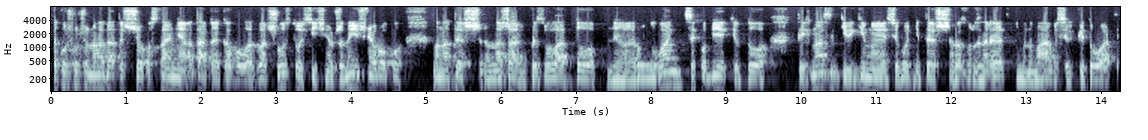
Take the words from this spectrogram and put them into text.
Також хочу нагадати, що остання атака, яка була 26 січня вже нинішнього року, вона теж на жаль призвела до е, руйнувань цих об'єктів, до тих наслідків, які ми сьогодні теж разом з енергетиками намагаємося ліквідувати.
